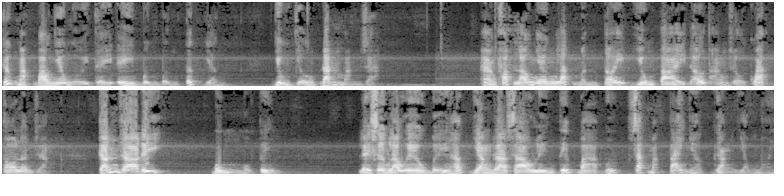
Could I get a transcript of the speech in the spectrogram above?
Trước mặt bao nhiêu người thì y bừng bừng tức giận, dùng chưởng đánh mạnh ra. Hàng phách lão nhân lách mình tới, dùng tay đỡ thẳng rồi quát to lên rằng, tránh ra đi! Bùng một tiếng, Lệ Sơn lão yêu bị hất văng ra sau liên tiếp ba bước, sắc mặt tái nhợt gằn giọng nói:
